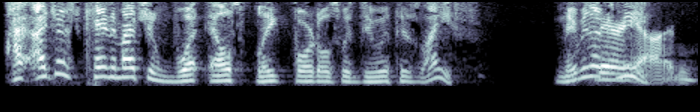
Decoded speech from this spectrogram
I, I, just can't imagine what else Blake Bortles would do with his life. Maybe that's Very me. odd.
